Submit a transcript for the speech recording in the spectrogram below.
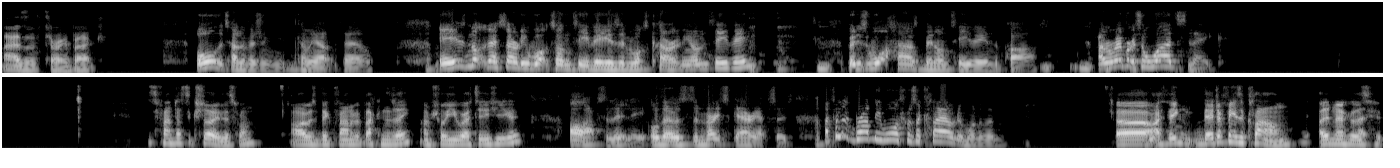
That is a throwback. All the television coming out now. It is not necessarily what's on TV as in what's currently on TV, but it's what has been on TV in the past. And remember, it's a word snake. It's a fantastic show, this one. I was a big fan of it back in the day. I'm sure you were too, Hugo. Oh, absolutely. Although there was some very scary episodes. I feel like Bradley Walsh was a clown in one of them. Uh, I think there definitely is a clown. I didn't know if it was who-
